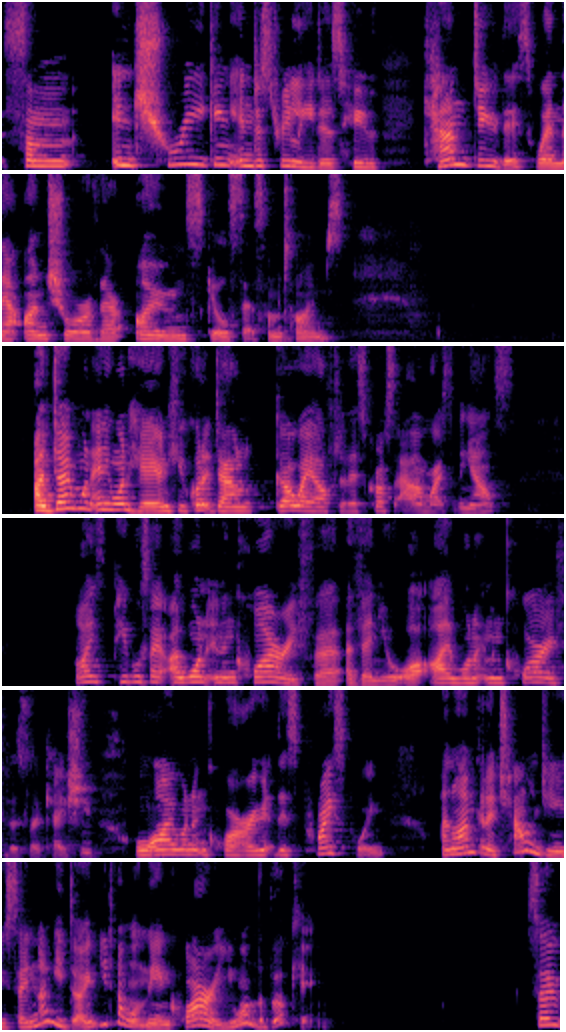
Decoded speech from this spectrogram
some intriguing industry leaders who can do this when they're unsure of their own skill set sometimes. I don't want anyone here, and if you've got it down, go away after this, cross it out and write something else. I, people say, I want an inquiry for a venue, or I want an inquiry for this location, or I want an inquiry at this price point. And I'm going to challenge you and say, no, you don't. You don't want the inquiry, you want the booking. So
